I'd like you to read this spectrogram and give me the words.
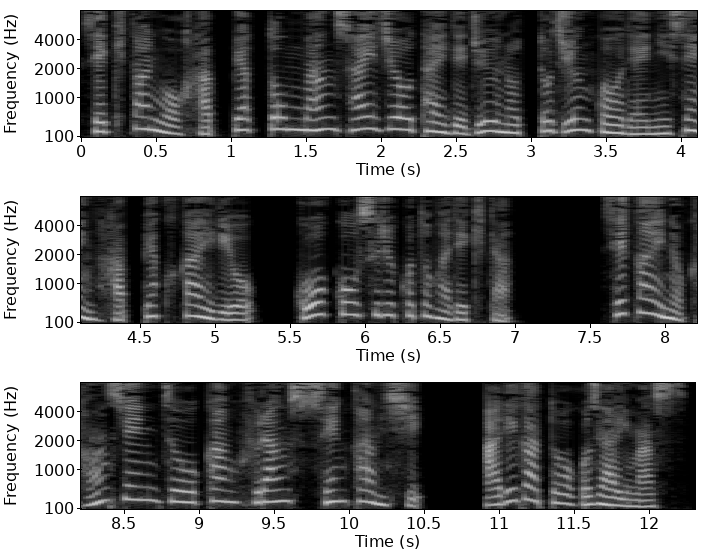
石炭を800トン満載状態で10ノット巡航で2800回量航行することができた。世界の感染増加フランス戦艦史。ありがとうございます。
